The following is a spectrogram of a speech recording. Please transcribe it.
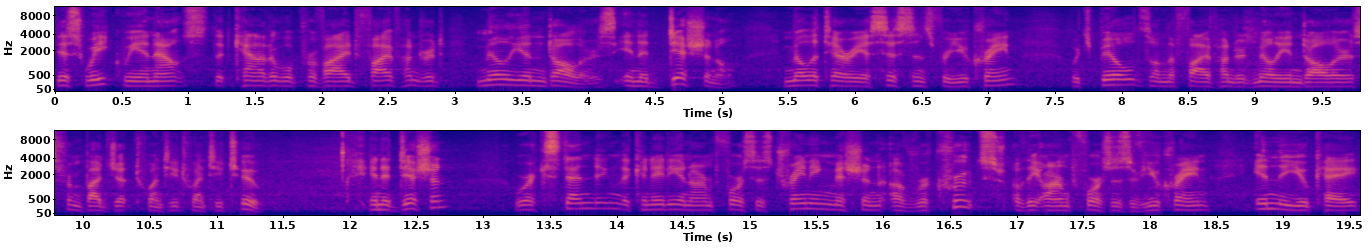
This week, we announced that Canada will provide $500 million in additional military assistance for Ukraine, which builds on the $500 million from Budget 2022. In addition, we're extending the Canadian Armed Forces training mission of recruits of the Armed Forces of Ukraine in the UK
